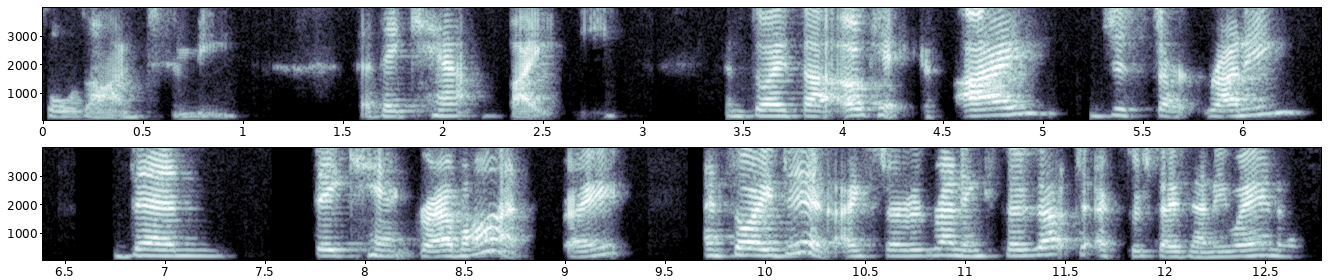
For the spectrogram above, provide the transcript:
hold on to me, that they can't bite me. And so I thought, okay, if I just start running, then they can't grab on, right? And so I did. I started running because I was out to exercise anyway, and I was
